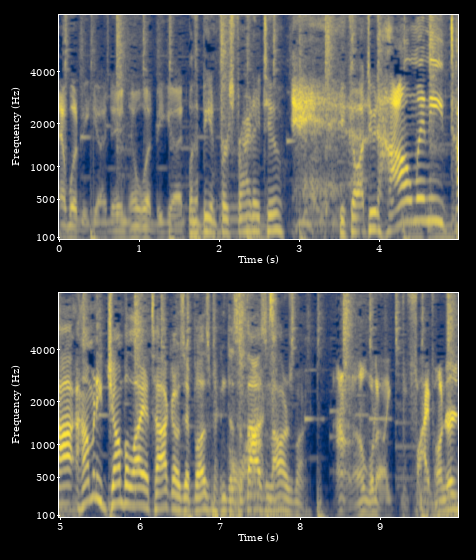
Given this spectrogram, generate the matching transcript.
It would be good, dude. It would be good. With it being First Friday, too? Yeah. You go, dude, how many ta- how many jambalaya tacos at Buzzbin does A $1,000 buy? I don't know. What like five hundred,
